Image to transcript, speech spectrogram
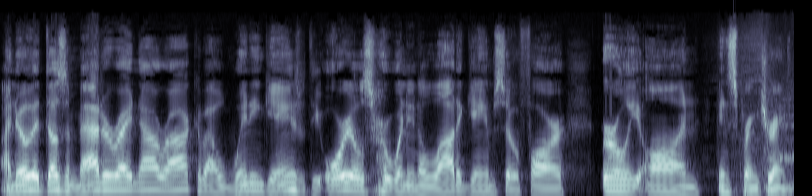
I know that doesn't matter right now, Rock, about winning games, but the Orioles are winning a lot of games so far early on in spring training.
